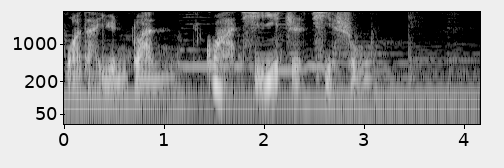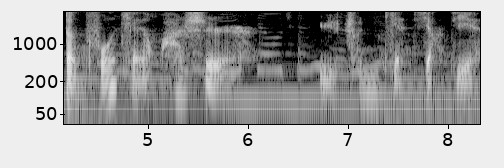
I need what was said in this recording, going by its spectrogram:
我在云端挂起一纸契书，等佛前花事与春天相接。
